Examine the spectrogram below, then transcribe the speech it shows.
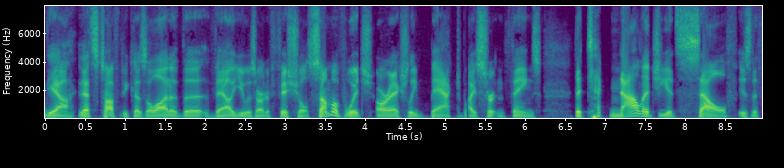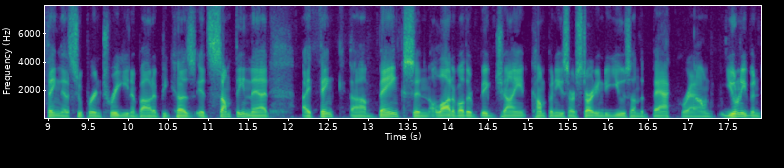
Yeah, that's tough because a lot of the value is artificial, some of which are actually backed by certain things. The technology itself is the thing that's super intriguing about it because it's something that I think uh, banks and a lot of other big giant companies are starting to use on the background. You don't even,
